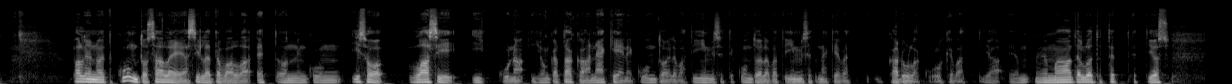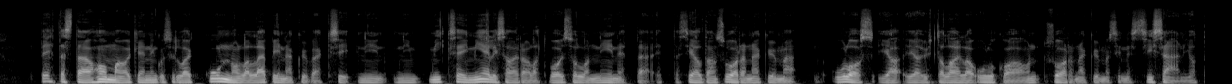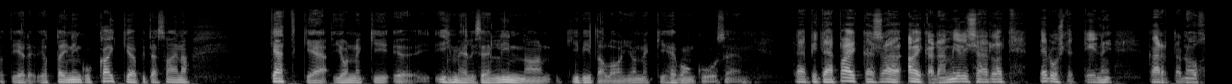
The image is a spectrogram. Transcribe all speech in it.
paljon noita kuntosaleja sillä tavalla, että on niin kuin iso lasiikkuna, jonka takaa näkee ne kuntoilevat ihmiset ja kuntoilevat ihmiset näkevät kadulla kulkevat. Ja, ja, ja mä oon ajatellut, että, että, että jos tehtäisiin tämä homma oikein niin kuin kunnolla läpinäkyväksi, niin, niin miksei mielisairaalat voisi olla niin, että, että sieltä on suora näkymä ulos ja, ja yhtä lailla ulkoa on suora näkymä sinne sisään, jotta, tiede, jotta ei niin kuin kaikkea pitäisi aina kätkeä jonnekin ihmeelliseen linnaan, kivitaloon, jonnekin hevonkuuseen. Tämä pitää paikkansa. Aikana mielisairaalat perustettiin kartano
